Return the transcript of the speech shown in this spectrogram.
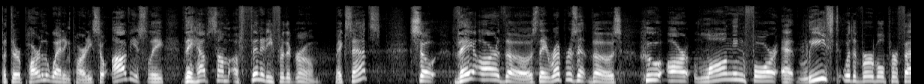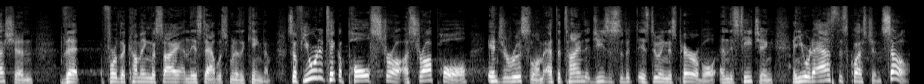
but they're part of the wedding party. So obviously, they have some affinity for the groom. Make sense? So they are those, they represent those who are longing for, at least with a verbal profession, that for the coming Messiah and the establishment of the kingdom. So if you were to take a poll straw, a straw poll in Jerusalem at the time that Jesus is doing this parable and this teaching, and you were to ask this question, so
